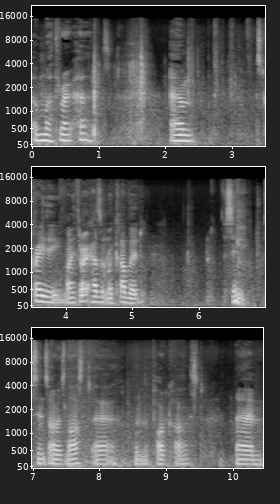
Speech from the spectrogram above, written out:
my throat hurts. Um, it's crazy. My throat hasn't recovered since since I was last uh, on the podcast. Um,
